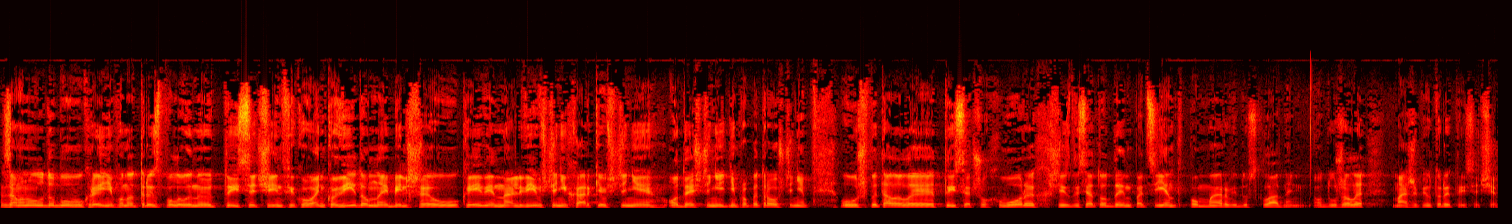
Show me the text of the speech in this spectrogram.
За минулу добу в Україні понад 3,5 тисячі інфікувань ковідом. Найбільше у Києві, на Львівщині, Харківщині, Одещині і Дніпропетровщині. Ушпиталили тисячу хворих. 61 пацієнт помер від ускладнень. Одужали майже півтори тисячі.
